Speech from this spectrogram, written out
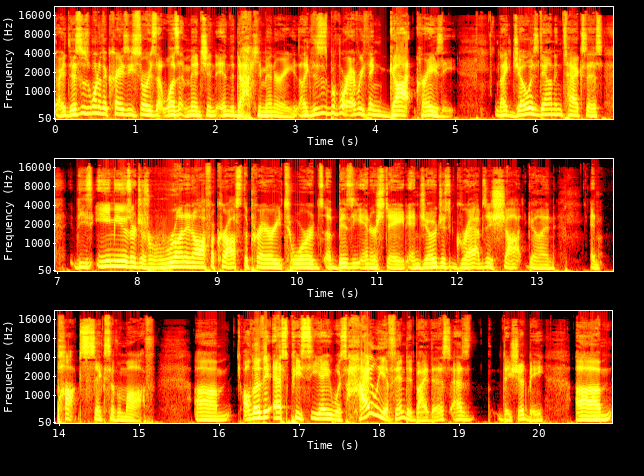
All right, this is one of the crazy stories that wasn't mentioned in the documentary. Like this is before everything got crazy. Like Joe is down in Texas. These emus are just running off across the prairie towards a busy interstate, and Joe just grabs his shotgun and pops six of them off. Um, although the SPCA was highly offended by this, as they should be, um,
